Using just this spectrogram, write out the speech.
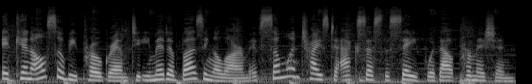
It can also be programmed to emit a buzzing alarm if someone tries to access the safe without permission.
